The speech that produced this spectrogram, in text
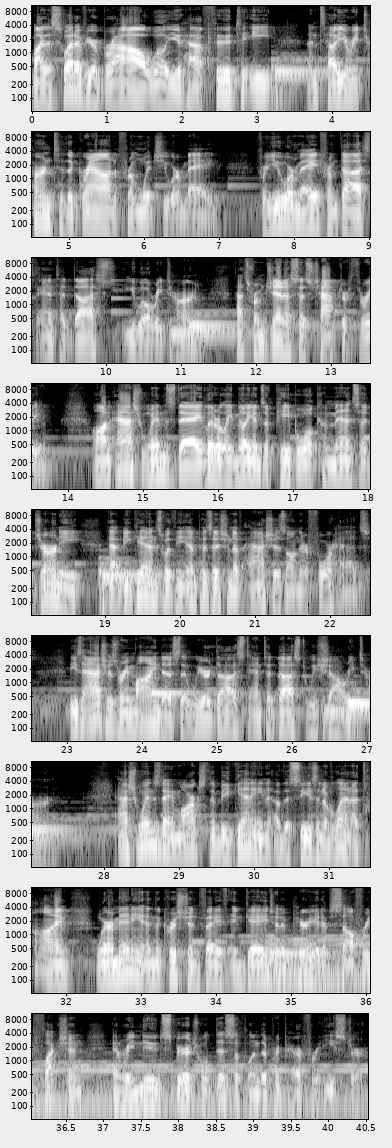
By the sweat of your brow will you have food to eat until you return to the ground from which you were made. For you were made from dust, and to dust you will return. That's from Genesis chapter 3. On Ash Wednesday, literally millions of people will commence a journey that begins with the imposition of ashes on their foreheads. These ashes remind us that we are dust, and to dust we shall return. Ash Wednesday marks the beginning of the season of Lent, a time where many in the Christian faith engage in a period of self reflection and renewed spiritual discipline to prepare for Easter.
